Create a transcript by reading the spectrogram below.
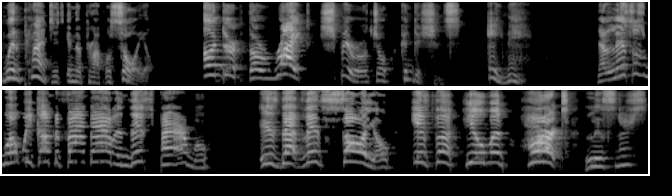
when planted in the proper soil under the right spiritual conditions. Amen. Now, this is what we come to find out in this parable is that this soil is the human heart, listeners.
